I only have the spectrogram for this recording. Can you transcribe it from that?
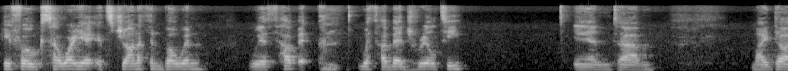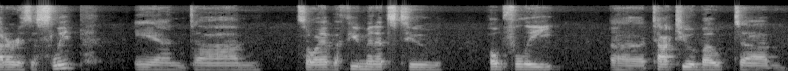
Hey folks, how are you? It's Jonathan Bowen with Hub with Hub Edge Realty, and um, my daughter is asleep, and um, so I have a few minutes to hopefully uh, talk to you about um,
